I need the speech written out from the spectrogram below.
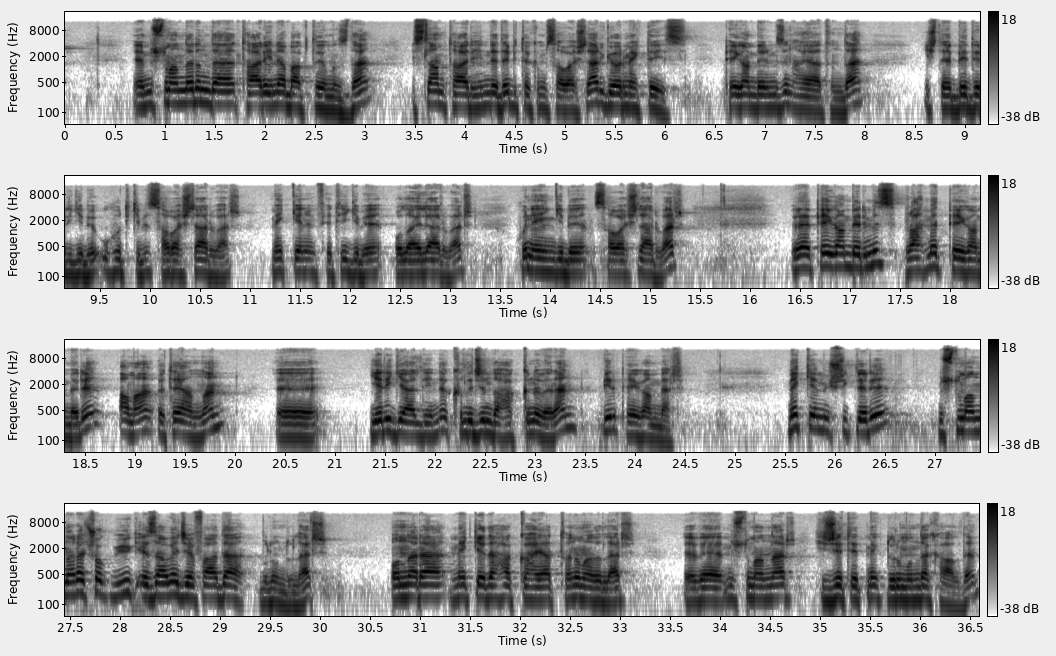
E, Müslümanların da tarihine baktığımızda İslam tarihinde de bir takım savaşlar görmekteyiz. Peygamberimizin hayatında işte Bedir gibi, Uhud gibi savaşlar var. Mekke'nin fethi gibi olaylar var. Huneyn gibi savaşlar var. Ve Peygamberimiz rahmet peygamberi ama öte yandan e, yeri geldiğinde kılıcın da hakkını veren bir peygamber. Mekke müşrikleri Müslümanlara çok büyük eza ve cefada bulundular. Onlara Mekke'de hakkı hayat tanımadılar e, ve Müslümanlar hicret etmek durumunda kaldı.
